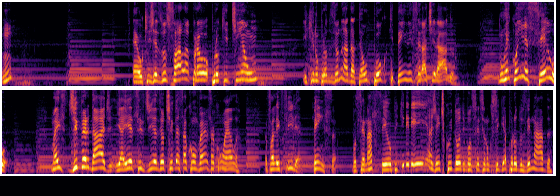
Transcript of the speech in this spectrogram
Hum? É o que Jesus fala para o que tinha um e que não produziu nada, até o pouco que tem lhe será tirado. Não reconheceu, mas de verdade. E aí esses dias eu tive essa conversa com ela. Eu falei, filha, pensa, você nasceu pequenininha, a gente cuidou de você, você não conseguia produzir nada.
